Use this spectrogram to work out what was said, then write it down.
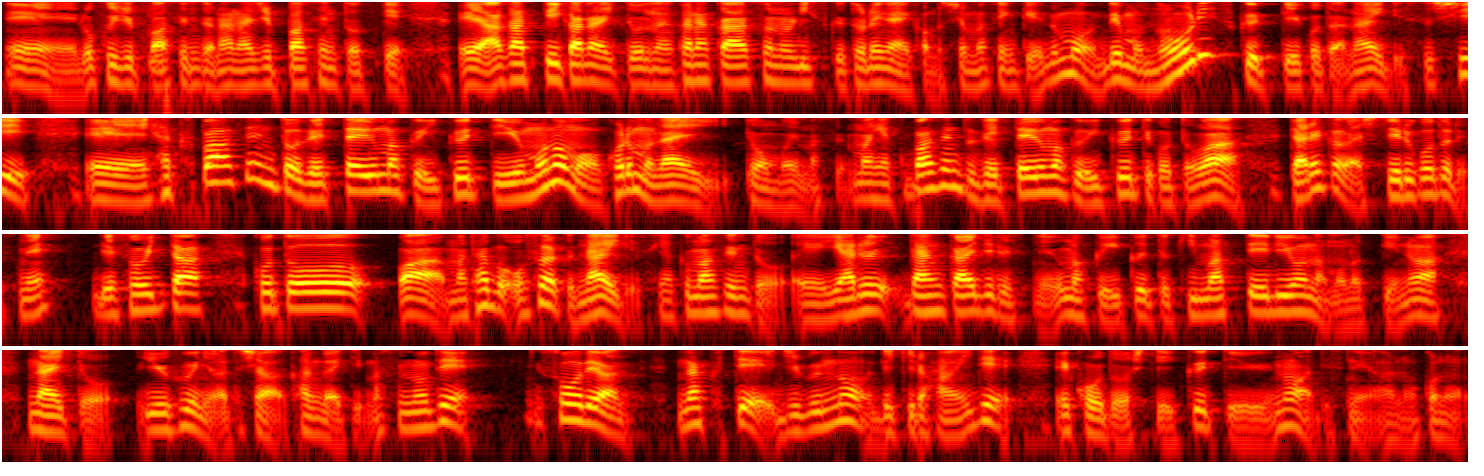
えー、60%、70%って、えー、上がっていかないとなかなかそのリスク取れないかもしれませんけれども、でもノーリスクっていうことはないですし、えー、100%絶対うまくいくっていうものも、これもないと思います。まあ100%絶対うまくいくってことは、誰かがしてることですね。で、そういったことは、まあ多分おそらくないです。100%、えー、やる段階でですね、うまくいくと決まっているいるようなものっていうのはないというふうに私は考えていますので、そうではなくて自分のできる範囲で行動していくっていうのはですね、あの、この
